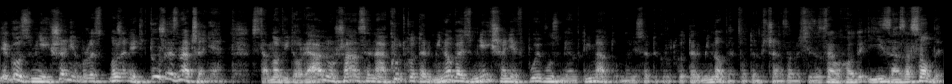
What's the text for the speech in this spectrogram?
jego zmniejszenie może, może mieć duże znaczenie. Stanowi to realną szansę na krótkoterminowe zmniejszenie wpływu zmian klimatu. No niestety krótkoterminowe, potem trzeba zabrać się za samochody i za zasoby,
